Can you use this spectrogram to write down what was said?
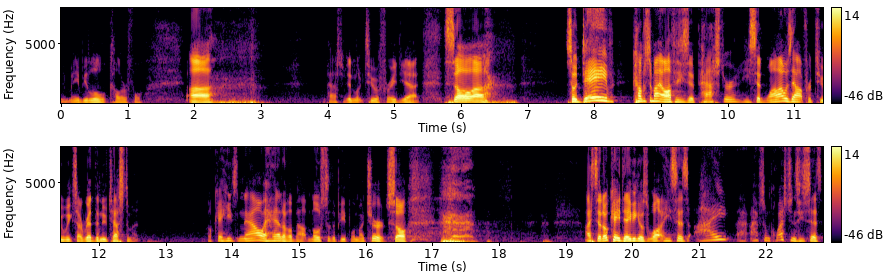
It may be a little colorful. Uh, Pastor didn't look too afraid yet. So, uh, so Dave comes to my office. He said, Pastor, he said, while I was out for two weeks, I read the New Testament. Okay, he's now ahead of about most of the people in my church. So I said, okay, Dave. He goes, well, he says, I, I have some questions. He says,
